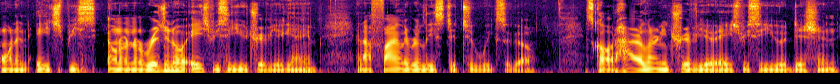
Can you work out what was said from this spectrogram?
on an HBC on an original HBCU trivia game, and I finally released it two weeks ago. It's called Higher Learning Trivia HBCU Edition.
